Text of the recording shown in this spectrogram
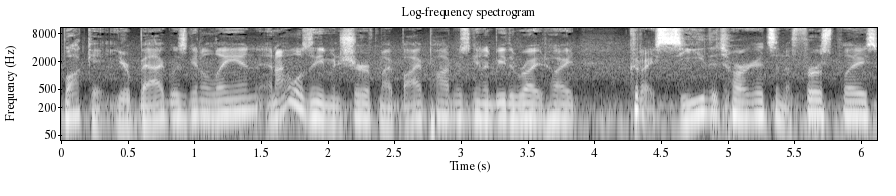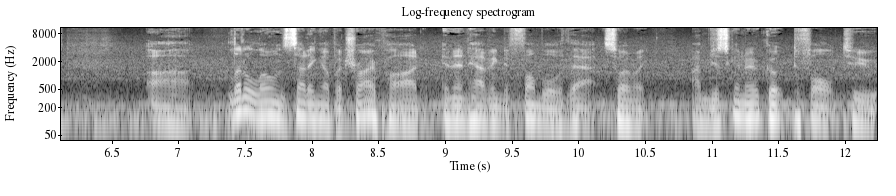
bucket your bag was going to lay in, and I wasn't even sure if my bipod was going to be the right height. Could I see the targets in the first place? uh, let alone setting up a tripod and then having to fumble with that. So I'm like, I'm just going to go default to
